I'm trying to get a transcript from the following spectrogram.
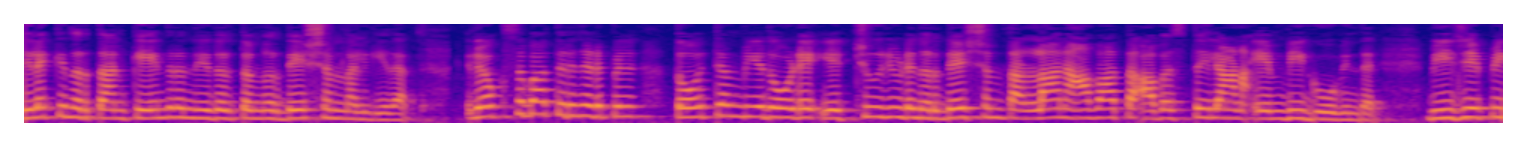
നിലയ്ക്ക് നിർത്താൻ കേന്ദ്ര നേതൃത്വം നിർദ്ദേശം നൽകിയത്. ലോക്സഭാ തിരഞ്ഞെടുപ്പിൽ തോറ്റമ്പിയതോടെ യെച്ചൂരിയുടെ നിർദ്ദേശം തള്ളാനാവാത്ത അവസ്ഥയിലാണ് M V Govindan. B J P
